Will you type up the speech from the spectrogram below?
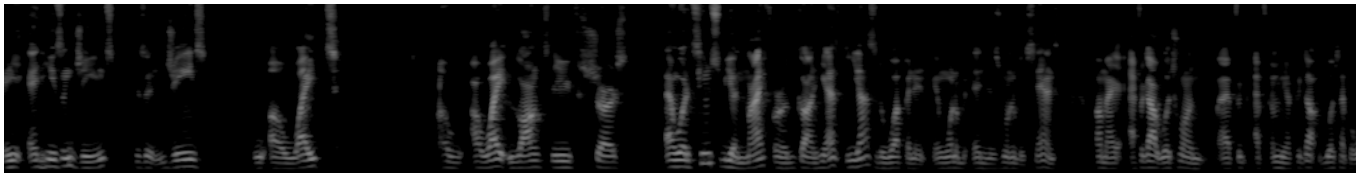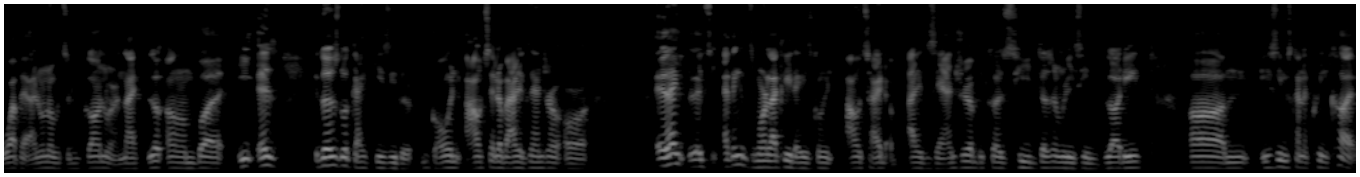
and, he, and he's in jeans. He's in jeans, a white, a, a white long sleeve shirt, and what it seems to be a knife or a gun. He has he has the weapon in, in one of in his one of his hands. Um, I, I forgot which one. I, for, I mean, I forgot what type of weapon. I don't know if it's a gun or a knife. Look, um, but he is. It does look like he's either going outside of Alexandria or I think it's more likely that he's going outside of Alexandria because he doesn't really seem bloody um, he seems kind of clean cut.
